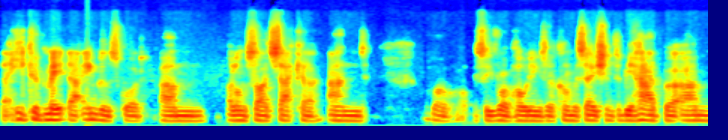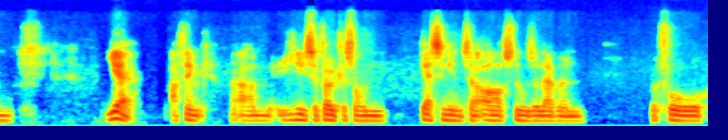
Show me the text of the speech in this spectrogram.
that he could make that England squad um, alongside Saka and well, obviously Rob Holding's a conversation to be had, but um, yeah, I think um, he needs to focus on getting into Arsenal's eleven before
